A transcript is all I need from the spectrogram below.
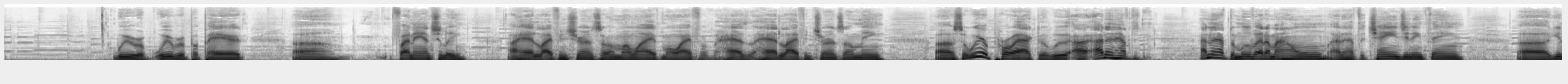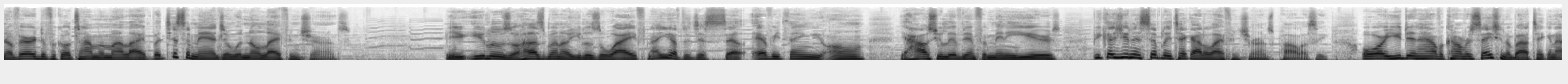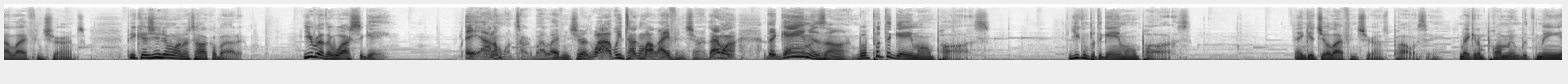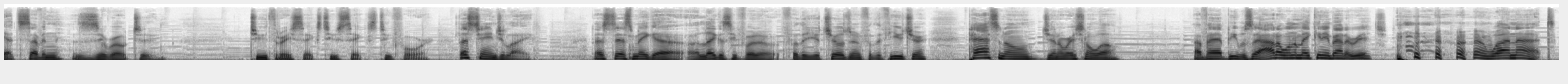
we were we were prepared um, financially. I had life insurance on my wife. My wife has had life insurance on me. Uh, so we were proactive. We, I, I, didn't have to I didn't have to move out of my home. I didn't have to change anything. Uh, you know, very difficult time in my life. But just imagine with no life insurance. You, you lose a husband or you lose a wife. Now you have to just sell everything you own, your house you lived in for many years, because you didn't simply take out a life insurance policy, or you didn't have a conversation about taking out life insurance because you didn't want to talk about it. You'd rather watch the game. Hey, I don't want to talk about life insurance. Why are we talking about life insurance? I want the game is on. Well, put the game on pause you can put the game on pause and get your life insurance policy. Make an appointment with me at 702 236 2624. Let's change your life. Let's just make a, a legacy for the for the, your children for the future. Passing on generational wealth. I've had people say, I don't want to make anybody rich. Why not?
